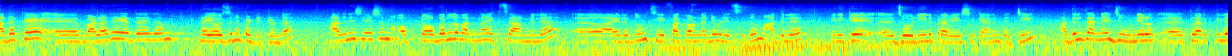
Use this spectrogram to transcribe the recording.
അതൊക്കെ വളരെയധികം പ്രയോജനപ്പെട്ടിട്ടുണ്ട്. അതിനുശേഷം ഒക്ടോബറിൽ വന്ന എക്സാമിൽ ആയിരുന്നു ചീഫ് അക്കൗണ്ടന്റ് വിളിച്ചതും. അതിൽ എനിക്ക് ജോലിയിൽ പ്രവേശിക്കാനും പറ്റി. അതിൽ തന്നെ ജൂനിയർ ക്ലർക്കിൽ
